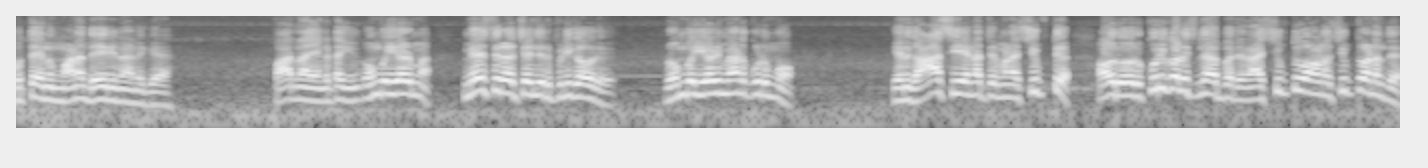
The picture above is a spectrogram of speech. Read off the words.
குத்த எனக்கு மன தைரியம் எனக்கு பாருண்ணா என்கிட்ட ரொம்ப ஏழ்மை மேஸ்திரியில் செஞ்சிரு பிடிக்க அவர். ரொம்ப ஏழ்மையான குடும்பம். எனக்கு ஆசையே என்ன தெரியுமா? நான் ஷிஃப்ட்டு அவர் ஒரு குறிக்கோள் வச்சுருந்தா பாரு. நான் ஷிஃப்ட் வாங்கணும் ஷிஃப்ட் வாங்கினது.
